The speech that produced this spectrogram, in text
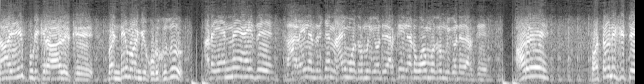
நாயி பிடிக்கிற ஆளுக்கு வண்டி வாங்கி கொடுக்குது. அட என்னையா இது? காலையில எந்திரிச்சா நாய் மூத்திரம் முடிக்க வேண்டியதா இருக்கு? இல்லாட்ட ஓ மூத்திரம் முடிக்க வேண்டியதா இருக்கு? அரே பட்டாணி கிட்டே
